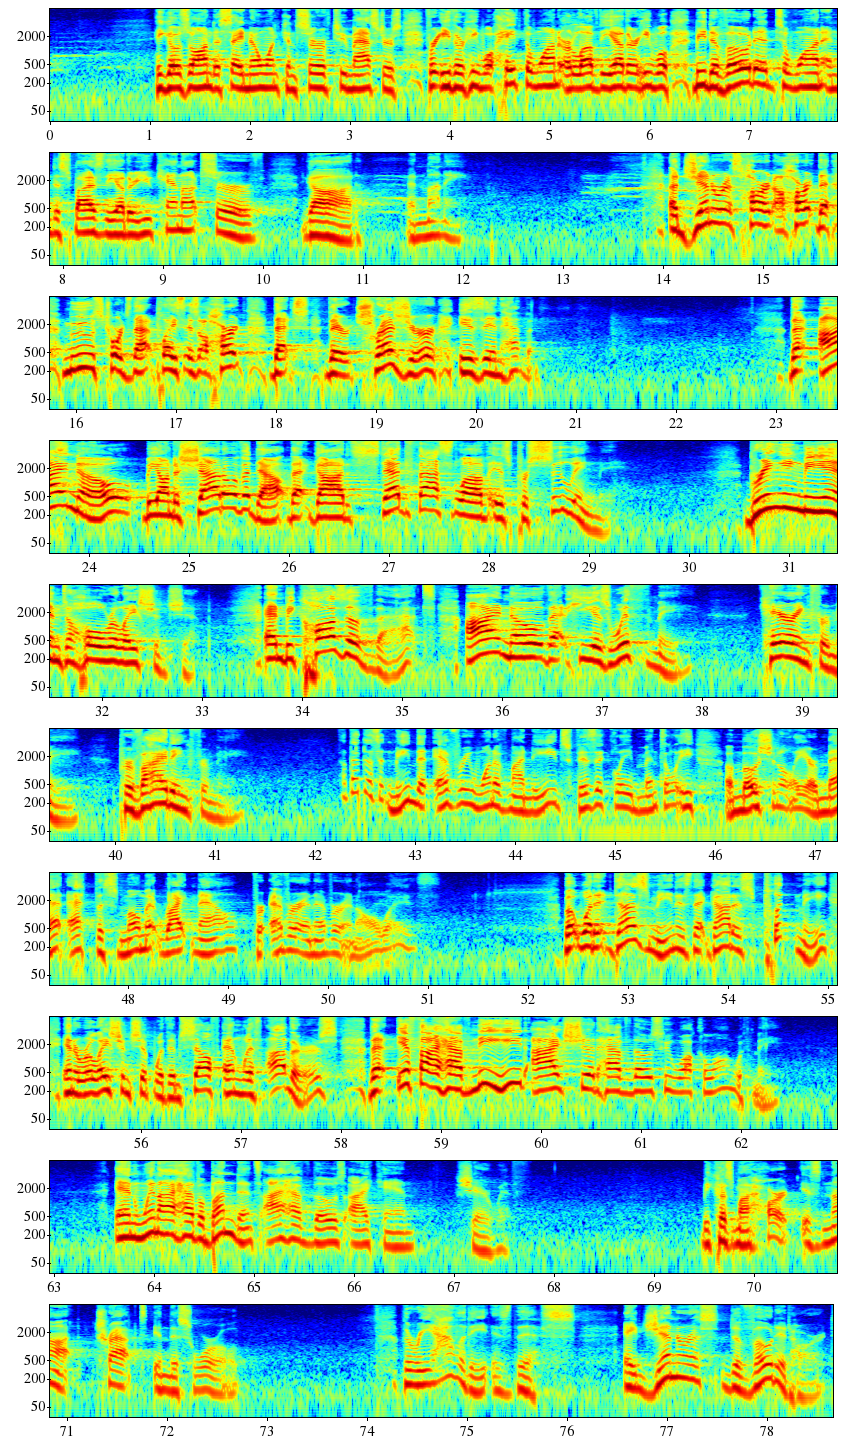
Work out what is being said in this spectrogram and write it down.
He goes on to say, No one can serve two masters, for either he will hate the one or love the other. He will be devoted to one and despise the other. You cannot serve God and money. A generous heart, a heart that moves towards that place, is a heart that's their treasure is in heaven. That I know beyond a shadow of a doubt that God's steadfast love is pursuing me bringing me into whole relationship. And because of that, I know that He is with me, caring for me, providing for me. Now, that doesn't mean that every one of my needs, physically, mentally, emotionally, are met at this moment, right now, forever and ever and always. But what it does mean is that God has put me in a relationship with Himself and with others, that if I have need, I should have those who walk along with me. And when I have abundance, I have those I can share with. Because my heart is not trapped in this world. The reality is this a generous, devoted heart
